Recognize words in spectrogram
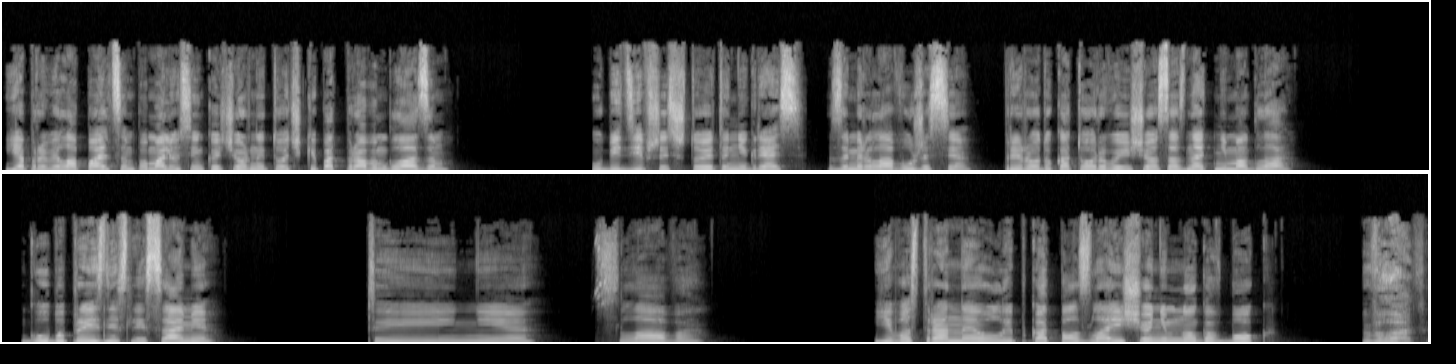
я провела пальцем по малюсенькой черной точке под правым глазом. Убедившись, что это не грязь, замерла в ужасе, природу которого еще осознать не могла. Губы произнесли сами. «Ты не... Слава...» Его странная улыбка отползла еще немного в бок. «Влад...»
